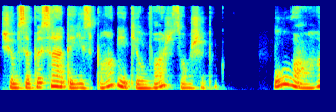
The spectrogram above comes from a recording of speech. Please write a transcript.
щоб записати її з пам'яті у ваш зошиток. Увага!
